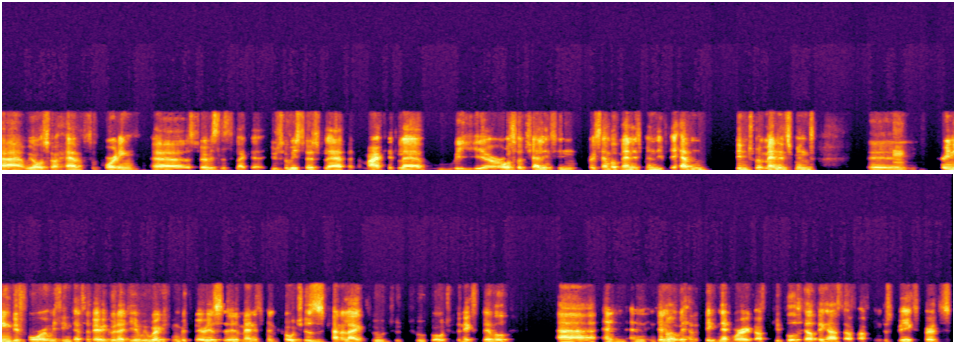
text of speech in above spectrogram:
Uh, we also have supporting uh, services like a user research lab and a market lab. We are also challenging, for example, management if they haven't been to a management mm training before. We think that's a very good idea. We're working with various uh, management coaches, kind of like to, to, to go to the next level. Uh, and, and in general, we have a big network of people helping us, of, of industry experts.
